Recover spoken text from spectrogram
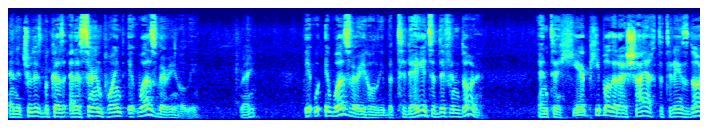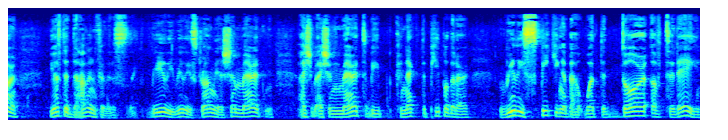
and the truth is because at a certain point it was very holy, right? It, it was very holy, but today it's a different dor. And to hear people that are shaykh to today's dor, you have to daven for this, like really, really strongly. Hashem merit, I should, I should merit to be connect to people that are really speaking about what the dor of today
